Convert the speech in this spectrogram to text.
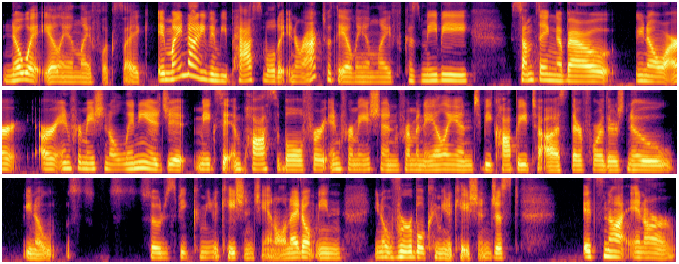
know what alien life looks like. It might not even be possible to interact with alien life because maybe something about you know our our informational lineage it makes it impossible for information from an alien to be copied to us therefore there's no you know so to speak communication channel and i don't mean you know verbal communication just it's not in our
